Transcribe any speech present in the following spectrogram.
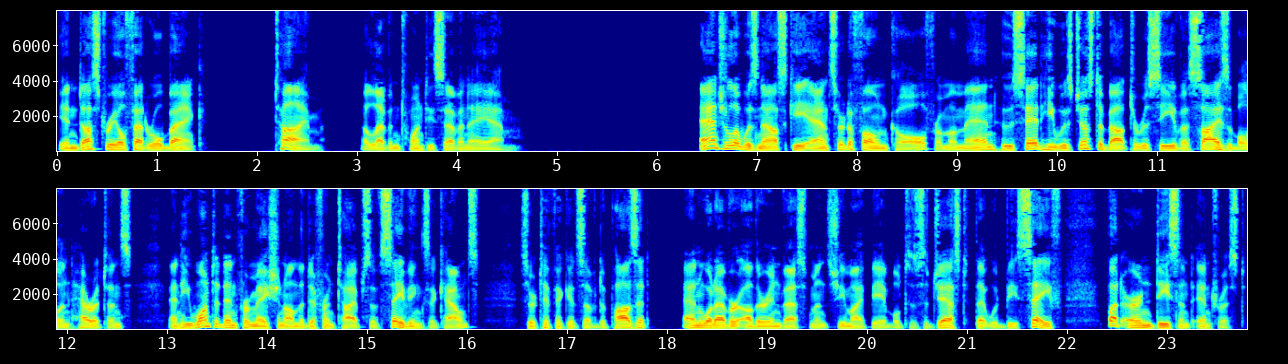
Industrial Federal Bank. Time 11:27 a.m. Angela Wisnowski answered a phone call from a man who said he was just about to receive a sizable inheritance and he wanted information on the different types of savings accounts, certificates of deposit, and whatever other investments she might be able to suggest that would be safe but earn decent interest.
